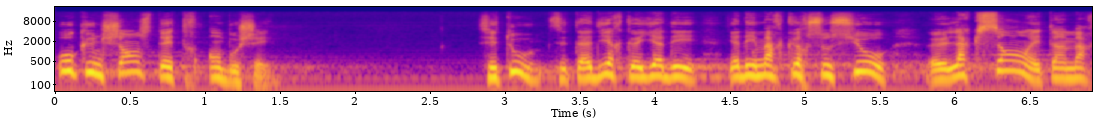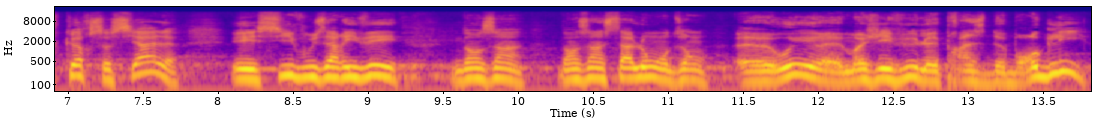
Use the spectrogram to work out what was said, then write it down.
aucune chance d'être embauchés. C'est tout. C'est-à-dire qu'il y, a des, y a des marqueurs sociaux. Euh, L'accent est un marqueur social. Et si vous arrivez dans un, dans un salon en disant euh, Oui, euh, moi j'ai vu le prince de Broglie.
